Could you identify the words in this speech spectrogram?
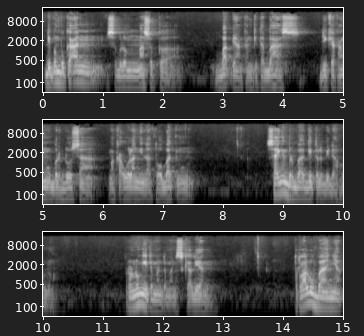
Di pembukaan sebelum masuk ke bab yang akan kita bahas, jika kamu berdosa maka ulangilah tobatmu saya ingin berbagi terlebih dahulu. Renungi teman-teman sekalian. Terlalu banyak,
